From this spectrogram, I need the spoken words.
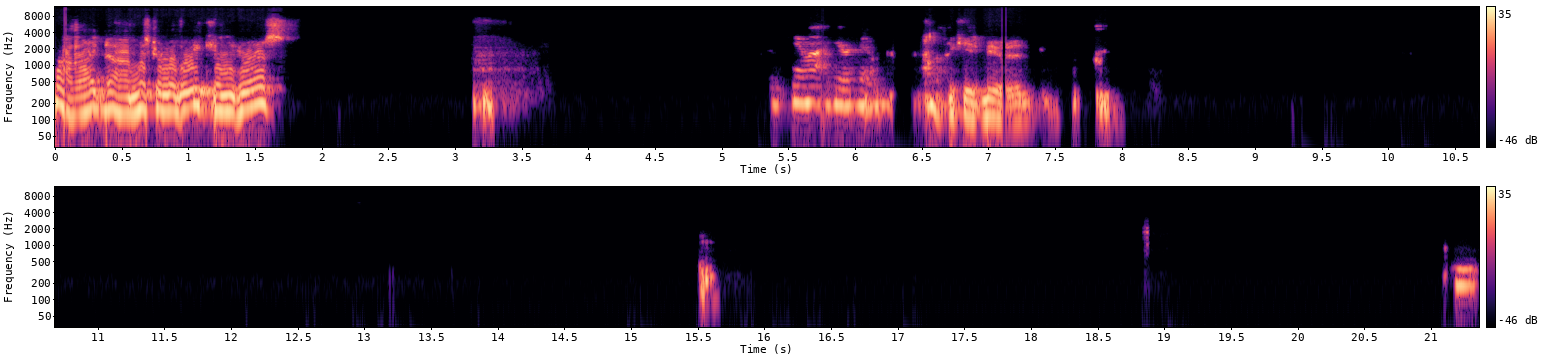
All right, uh, Mr. Levitt, can you hear us? I cannot hear him. I think he's muted. All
